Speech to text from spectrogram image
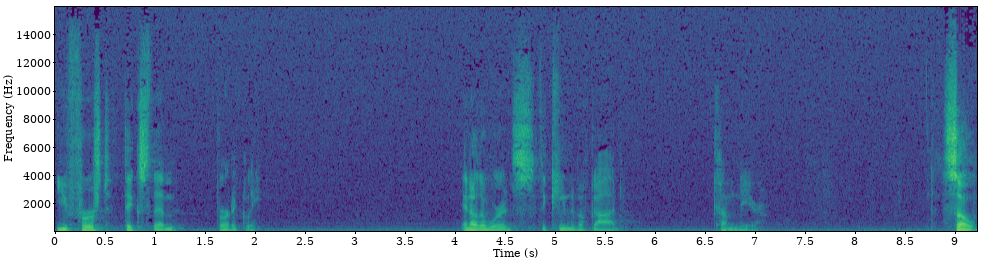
You first fix them vertically. In other words, the kingdom of God come near. So,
